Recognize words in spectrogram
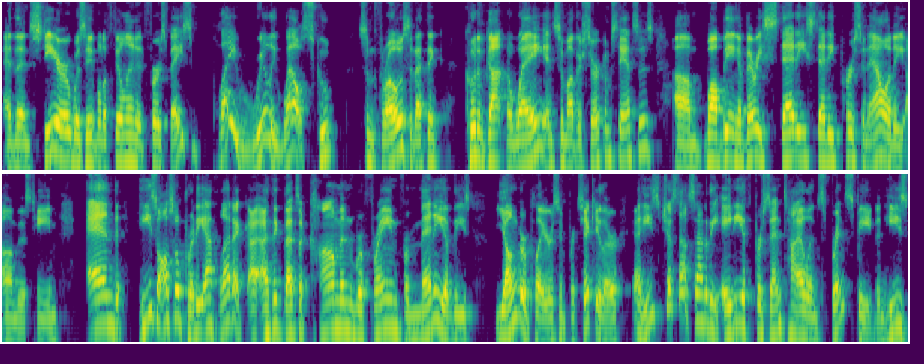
And then Steer was able to fill in at first base, play really well, scoop some throws that I think could have gotten away in some other circumstances, um, while being a very steady, steady personality on this team. And he's also pretty athletic. I, I think that's a common refrain for many of these younger players in particular. Yeah, he's just outside of the 80th percentile in sprint speed, and he's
